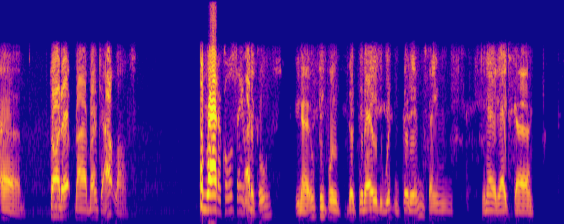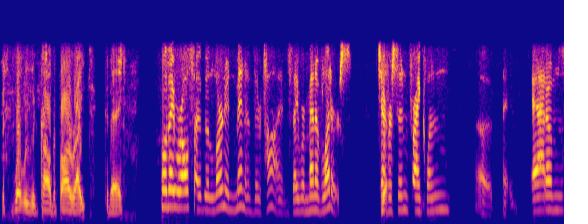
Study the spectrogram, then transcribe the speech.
uh, thought up by a bunch of outlaws, Radicals, they were. radicals. You know, people that today wouldn't fit in. Same, you know, like uh, the, what we would call the far right today. Well, they were also the learned men of their times. They were men of letters. Yeah. Jefferson, Franklin, uh, Adams,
